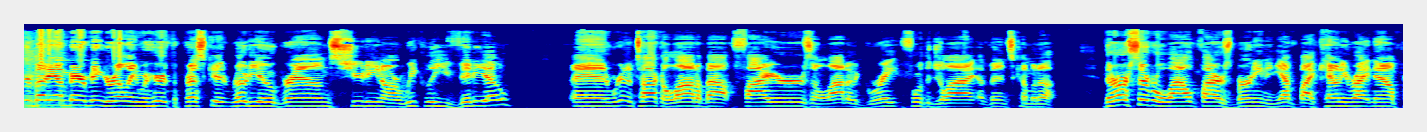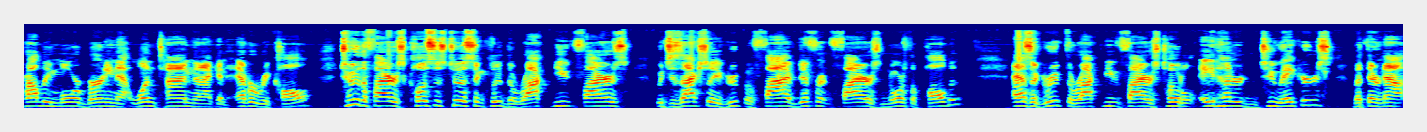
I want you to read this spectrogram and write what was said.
everybody. I'm Mayor Mengarelli, and we're here at the Prescott Rodeo Grounds shooting our weekly video. And we're going to talk a lot about fires and a lot of the great 4th of July events coming up. There are several wildfires burning in Yavapai County right now, probably more burning at one time than I can ever recall. Two of the fires closest to us include the Rock Butte fires, which is actually a group of five different fires north of Paulden. As a group, the Rock Butte fires total 802 acres, but they're now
